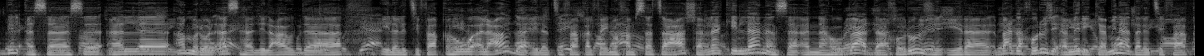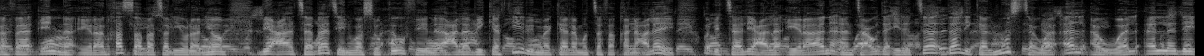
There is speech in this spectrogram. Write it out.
بالأساس الأمر الأسهل للعودة إلى الاتفاق هو العودة إلى اتفاق 2015 لكن لا ننسى أنه بعد خروج إيران بعد خروج أمريكا من هذا الاتفاق فإن إيران خصبت اليورانيوم بعتبات وسقوف أعلى بكثير مما كان متفقا عليه. وبالتالي على إيران أن تعود إلى ذلك المستوى الأول الذي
